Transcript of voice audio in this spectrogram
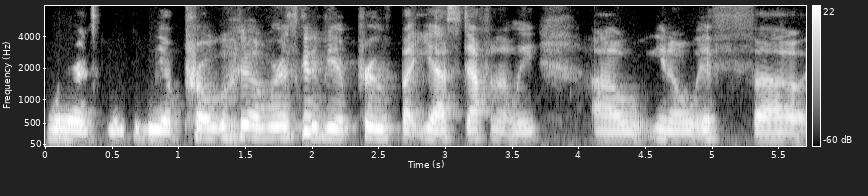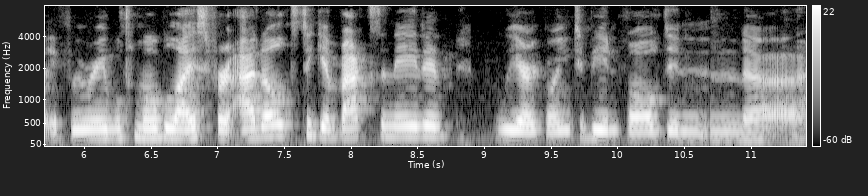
where it's going to be approved. where it's going to be approved. But yes, definitely. Uh, you know, if uh, if we were able to mobilize for adults to get vaccinated, we are going to be involved in uh,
